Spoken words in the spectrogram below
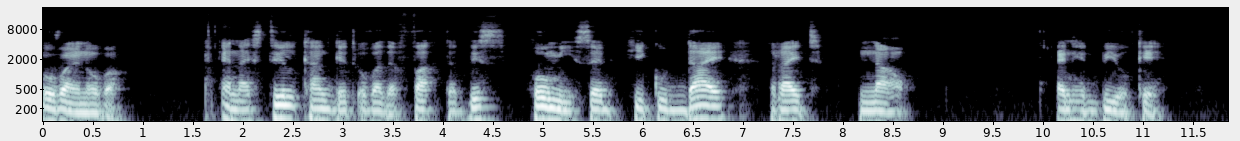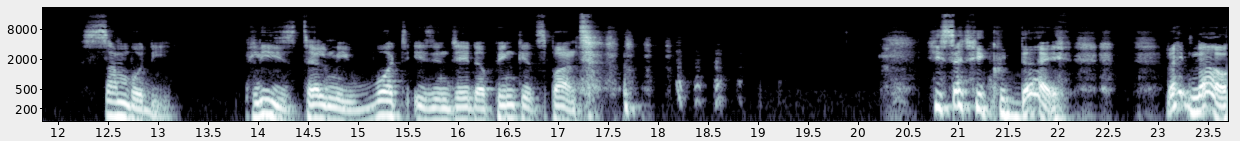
over and over, and I still can't get over the fact that this homie said he could die right now and he'd be okay. Somebody, please tell me what is in Jada Pinkett's pants. he said he could die right now.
